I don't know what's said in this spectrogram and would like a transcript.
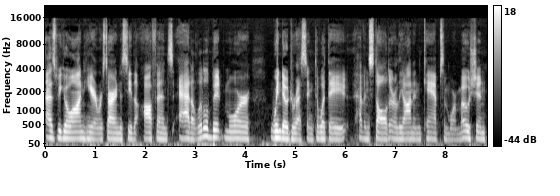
as we go on here, we're starting to see the offense add a little bit more window dressing to what they have installed early on in camp, some more motion,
